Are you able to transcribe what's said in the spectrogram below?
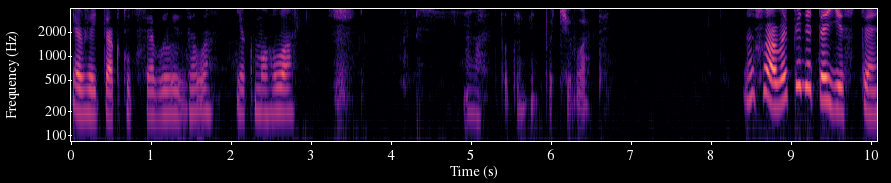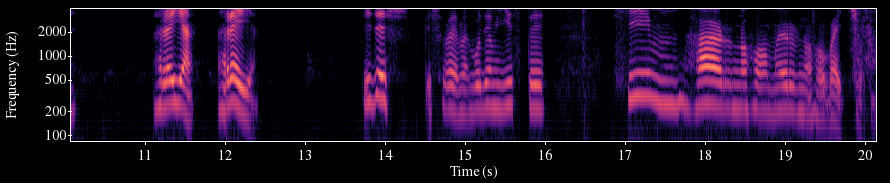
Я вже і так тут все вилизала, як могла. Будемо відпочивати. Ну що, ви підете їсти? Грея, Грея. Підеш? Пішли, ми будемо їсти. Всім гарного, мирного вечора.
